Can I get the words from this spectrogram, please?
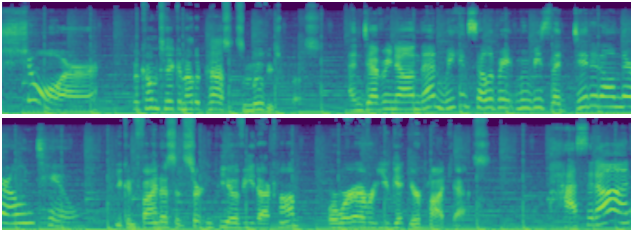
Sure. So come take another pass at some movies with us. And every now and then we can celebrate movies that did it on their own too. You can find us at certainpov.com or wherever you get your podcasts. Pass it on.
